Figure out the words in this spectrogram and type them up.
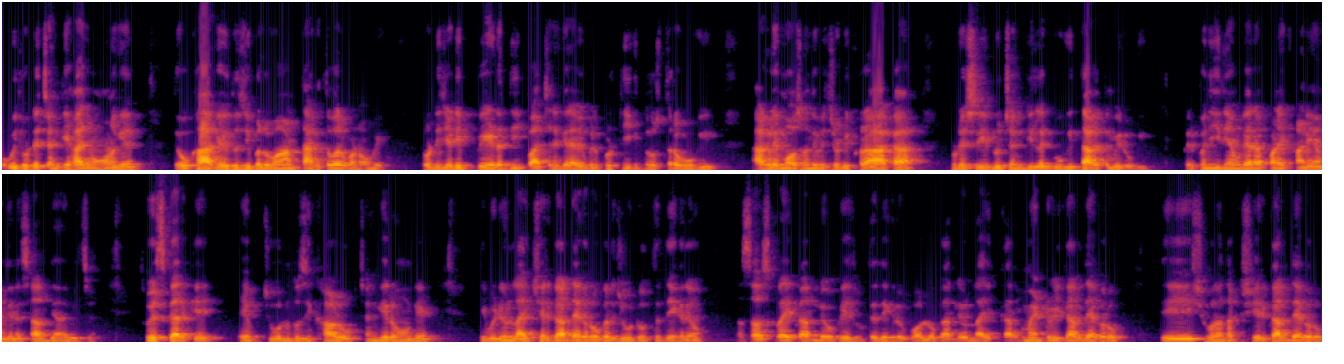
ਉਹ ਵੀ ਤੁਹਾਡੇ ਚੰਗੇ ਹਾਜ਼ਮ ਹੋਣਗੇ, ਤੇ ਉਹ ਖਾ ਕੇ ਵੀ ਤੁਸੀਂ ਬਲਵਾਨ ਤਾਕਤਵਰ ਬਣੋਗੇ। ਤੁਹਾਡੀ ਜਿਹੜੀ ਪੇਟ ਦੀ ਪਾਚਨ ਕਿਰਿਆ ਵੀ ਬਿਲਕੁਲ ਠੀਕ ਦਰੁਸਤ ਰਹੂਗੀ, ਅਗਲੇ ਮੌਸਮ ਦੇ ਵਿੱਚ ਜਿਹੜੀ ਖੁਰਾਕ ਆ, ਤੁਹਾਡੇ ਸਰੀਰ ਨੂੰ ਚੰਗੀ ਲੱਗੂਗੀ, ਤਾਕਤ ਮਿਲੂਗੀ। ਫਿਰ ਪੰਜੀਰੀਆਂ ਵਗੈਰਾ ਆਪਾਂ ਨੇ ਖਾਣੀਆਂ ਹੁੰਦੀਆਂ ਨੇ ਸਰਦੀਆਂ ਦੇ ਵਿੱਚ। ਸੋ ਇਸ ਕਰਕੇ ਇਹ ਚੂਰਨ ਤੁਸੀਂ ਖਾ ਲਓ, ਚੰਗੇ ਰਹੋਗੇ। ਤੇ ਵੀਡੀਓ ਨੂੰ ਲਾਈਕ ਸ਼ੇਅਰ ਕਰ ਦਿਆ ਕਰੋ। ਅਗਰ YouTube ਤੇ ਦੇਖ ਰਹੇ ਹੋ, ਤਾਂ ਸਬਸਕ੍ਰਾਈਬ ਕਰ ਲਿਓ। Facebook ਤੇ ਦੇਖ ਰਹੇ ਹੋ ਫੋਲੋ ਕਰ ਲਿਓ। ਲਾਈਕ ਕਰ ਕਮੈਂਟ ਵੀ ਕਰ ਦਿਆ ਕਰੋ। ਤੇ ਹੋਰਾਂ ਤੱਕ ਸ਼ੇਅਰ ਕਰ ਦਿਆ ਕਰੋ।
